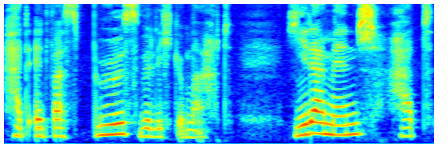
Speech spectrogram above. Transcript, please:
hat etwas böswillig gemacht. Jeder Mensch hat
